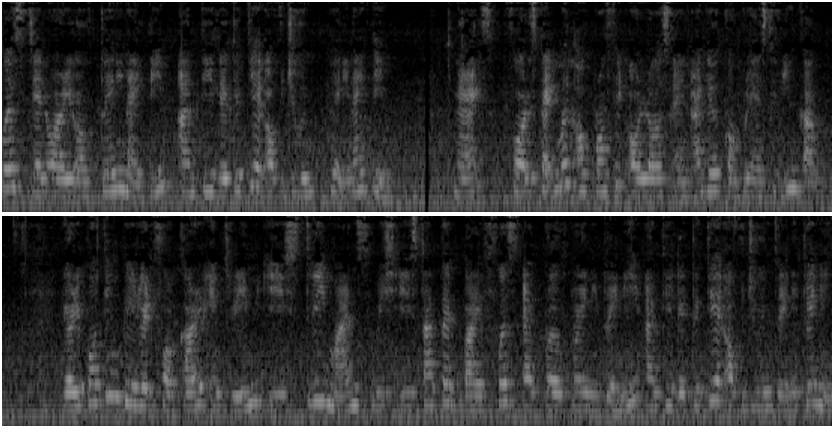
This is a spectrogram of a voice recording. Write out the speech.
1st January of 2019 until the 30th of June 2019. Next, for the Statement of Profit or Loss and Other Comprehensive Income. The reporting period for current interim is 3 months which is started by 1st April 2020 until the 30th of June 2020.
